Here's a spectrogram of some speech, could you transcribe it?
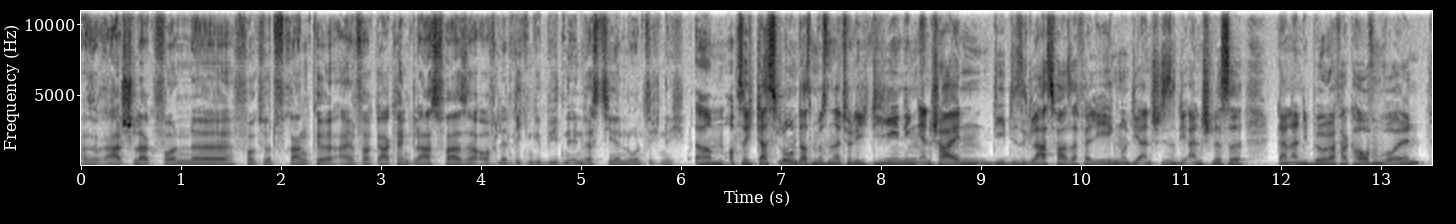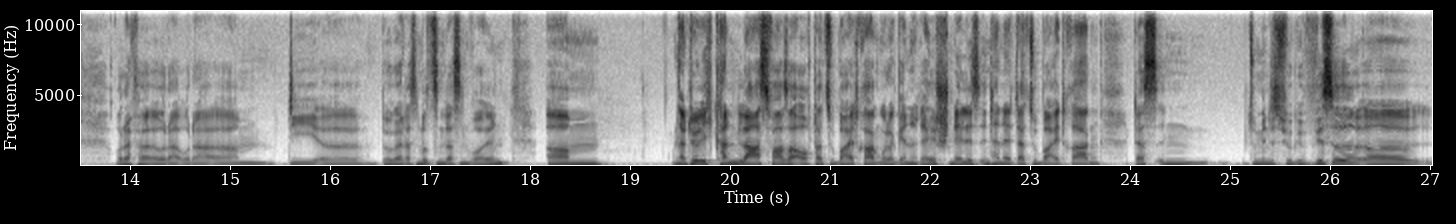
Also Ratschlag von äh, Volkswirt Franke, einfach gar kein Glasfaser auf ländlichen Gebieten investieren, lohnt sich nicht. Ähm, ob sich das lohnt, das müssen natürlich diejenigen entscheiden, die diese Glasfaser verlegen und die anschließend die Anschlüsse dann an die Bürger verkaufen wollen oder, oder, oder ähm, die äh, Bürger das nutzen lassen wollen. Ähm, Natürlich kann Glasfaser auch dazu beitragen oder generell schnelles Internet dazu beitragen, dass in zumindest für gewisse äh,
